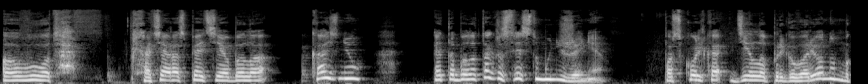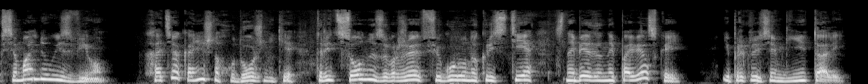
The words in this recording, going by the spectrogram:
А Вот. Хотя распятие было казнью, это было также средством унижения, поскольку дело приговоренным максимально уязвимым. Хотя, конечно, художники традиционно изображают фигуру на кресте с набедренной повязкой и прикрытием гениталий,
